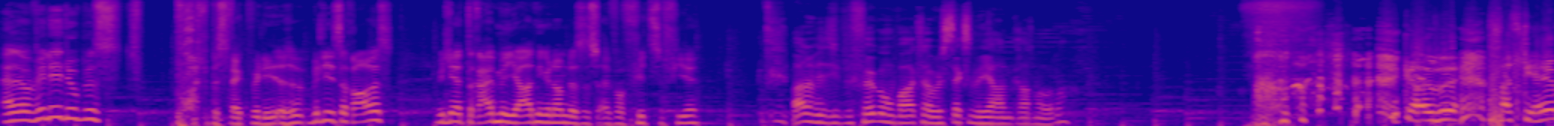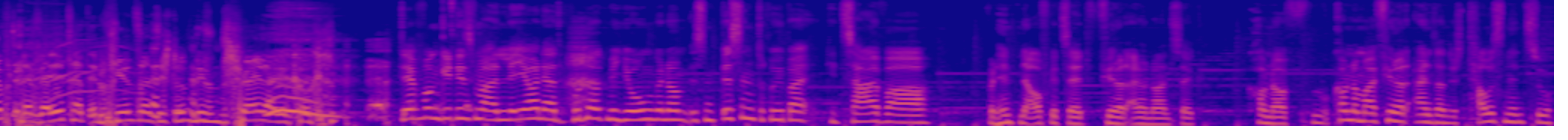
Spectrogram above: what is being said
Also Willi, du bist. Boah, du bist weg, Willi. Also Willi ist raus. Willi hat 3 Milliarden genommen, das ist einfach viel zu viel. Warte, die Bevölkerung war, glaube ich, 6 Milliarden gerade mal, oder? genau, also fast die Hälfte der Welt hat in 24 Stunden diesen Trailer geguckt. Der Punkt geht diesmal an Leon, er hat 100 Millionen genommen, ist ein bisschen drüber. Die Zahl war von hinten aufgezählt, 491. Kommen noch, kommen nochmal 421.000 hinzu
